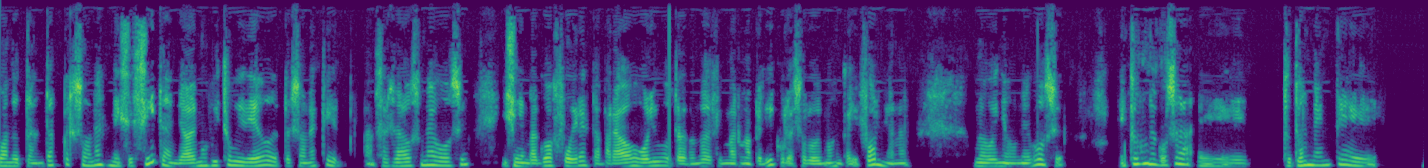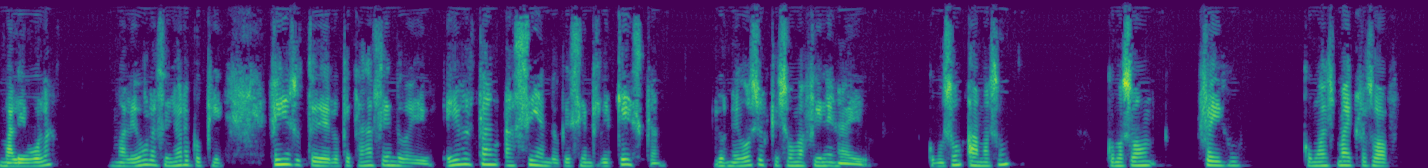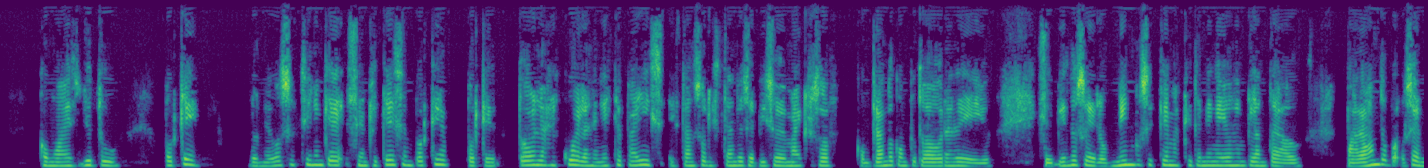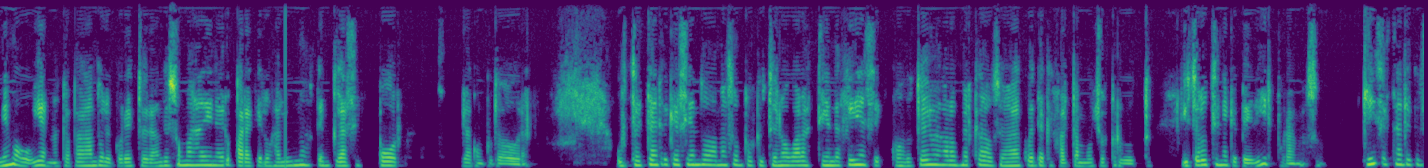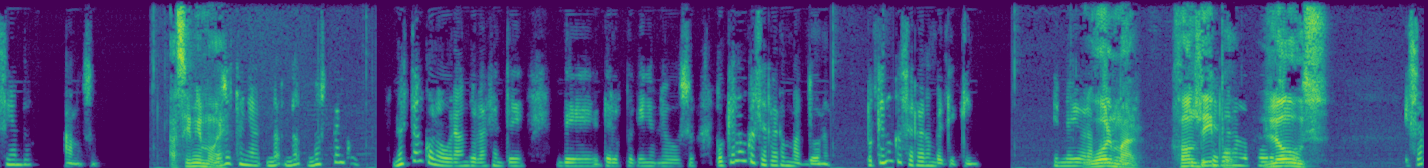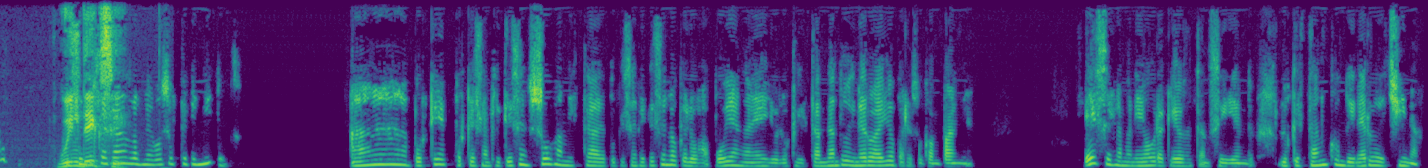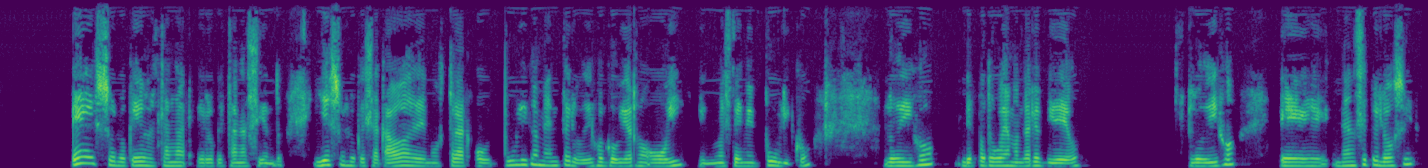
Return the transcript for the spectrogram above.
cuando tantas personas necesitan. Ya hemos visto videos de personas que han cerrado su negocio y sin embargo afuera está parado Hollywood tratando de filmar una película. Eso lo vimos en California, ¿no? Una dueña de un negocio. Esto es una cosa eh, totalmente malévola, malévola, señores, porque fíjense ustedes lo que están haciendo ellos. Ellos están haciendo que se enriquezcan los negocios que son afines a ellos, como son Amazon, como son Facebook, como es Microsoft, como es YouTube, ¿Por qué? Los negocios tienen que se enriquecen. ¿Por qué? Porque todas las escuelas en este país están solicitando el servicio de Microsoft, comprando computadoras de ellos, sirviéndose de los mismos sistemas que tienen ellos implantados, pagando, o sea, el mismo gobierno está pagándole por esto, dando sumas de dinero para que los alumnos den clases por la computadora. Usted está enriqueciendo a Amazon porque usted no va a las tiendas. Fíjense, cuando ustedes van a los mercados se van a dar cuenta que faltan muchos productos y usted los tiene que pedir por Amazon. ¿Quién se está enriqueciendo? Amazon. Así mismo es. no, no, no, están, no están colaborando la gente de, los pequeños negocios. ¿Por qué nunca cerraron McDonald's? ¿Por qué nunca cerraron Burger King? En medio de la Walmart, Home Depot, Lowe's, Exacto. Winn Dixie. los negocios pequeñitos. Ah, ¿por qué? Porque se enriquecen sus amistades, porque se enriquecen los que los apoyan a ellos, los que le están dando dinero a ellos para su campaña. Esa es la maniobra que ellos están siguiendo, los que están con dinero de China. Eso es lo que ellos están, lo que están haciendo. Y eso es lo que se acaba de demostrar hoy públicamente, lo dijo el gobierno hoy en un statement público, lo dijo, después te voy a mandar el video, lo dijo eh, Nancy Pelosi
